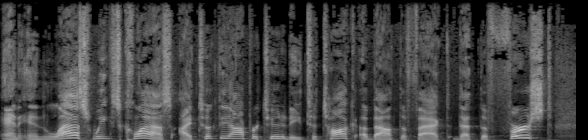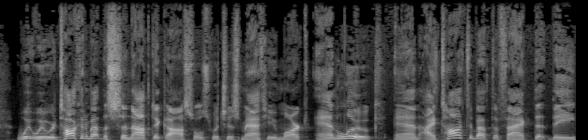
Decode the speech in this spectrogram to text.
And in last week's class, I took the opportunity to talk about the fact that the first we, we were talking about the synoptic gospels which is matthew mark and luke and i talked about the fact that the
